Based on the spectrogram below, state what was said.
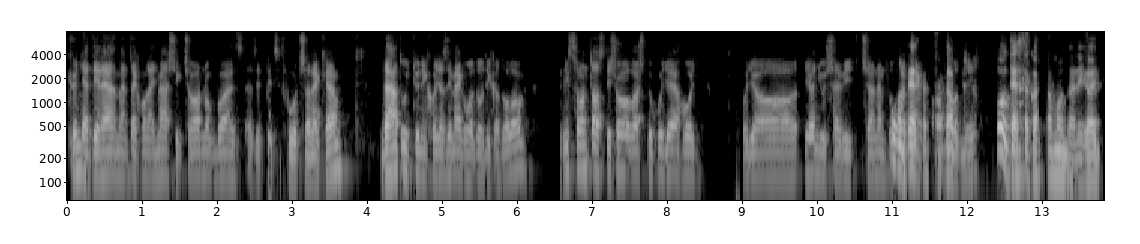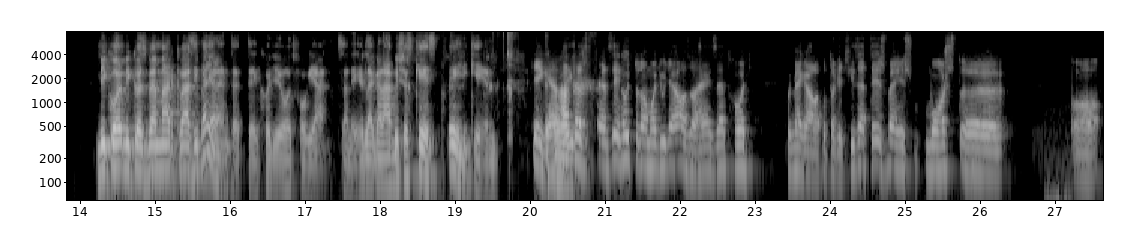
könnyedén elmentek volna egy másik csarnokba, ez, ez egy picit furcsa nekem. De hát úgy tűnik, hogy azért megoldódik a dolog. Viszont azt is olvastuk ugye, hogy, hogy a Janjusevicsel nem tudtak megállapodni. Pont ezt akartam mondani, hogy mikor, miközben már kvázi bejelentették, hogy ő ott fog játszani, legalábbis ez kész tényként. Igen, hát ez, ez én úgy tudom, hogy ugye az a helyzet, hogy, hogy megállapodtak egy fizetésbe, és most ö, a,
